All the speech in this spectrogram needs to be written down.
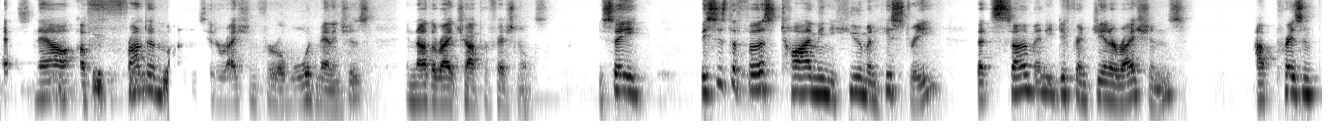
that's now a front of mind consideration for award managers and other HR professionals. You see, this is the first time in human history that so many different generations are present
